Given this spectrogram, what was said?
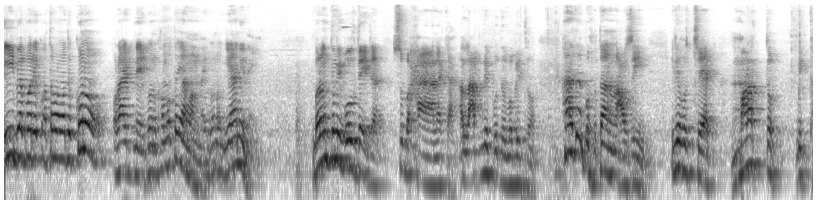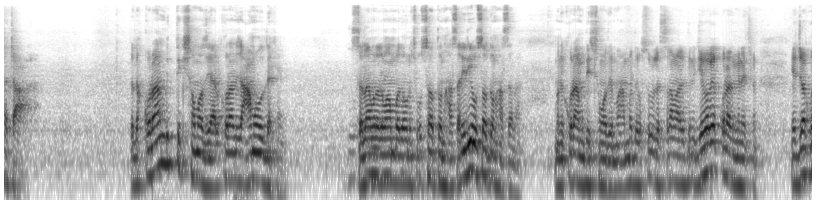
এই ব্যাপারে কথা বলার মধ্যে কোনো রাইট নেই কোনো ক্ষমতাই আমার নাই কোনো জ্ঞানই নেই। বরং তুমি বলতে এটা সুবহানাকা আল্লাহ আপনি পুত্র পবিত্র। হ্যাঁ বহুতান আজিম এটা হচ্ছে এক মারাত্মক মিথ্যাচার। তাহলে কোরআন ভিত্তিক সমাজে আর কোরআন যে আমল দেখেন সালাম মোহাম্মদ ওসাতুন হাসান। এরই ওসাতুন হাসানা। মানে কোরআন ভিত্তিক সমাজে মোহাম্মদ রসুল্লাহ সাল্লাম আলী তিনি যেভাবে কোরআন মেনেছেন যে যখন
